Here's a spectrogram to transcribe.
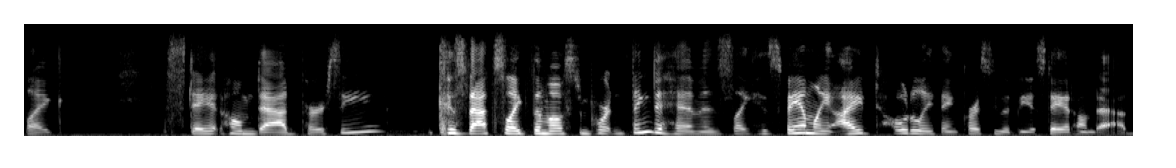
like stay-at-home dad Percy because that's like the most important thing to him is like his family. I totally think Percy would be a stay-at-home dad.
